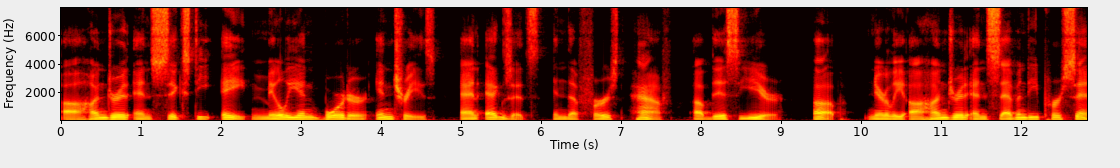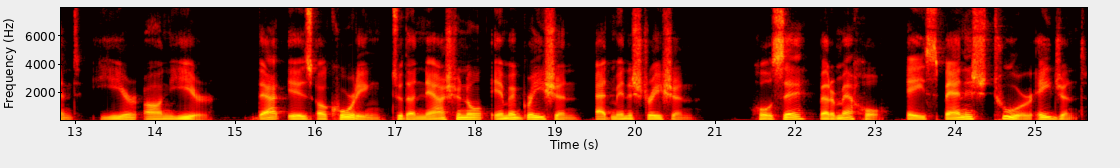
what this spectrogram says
168 million border entries and exits in the first half of this year, up nearly 170% year on year. That is according to the National Immigration Administration. Jose Bermejo a Spanish tour agent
